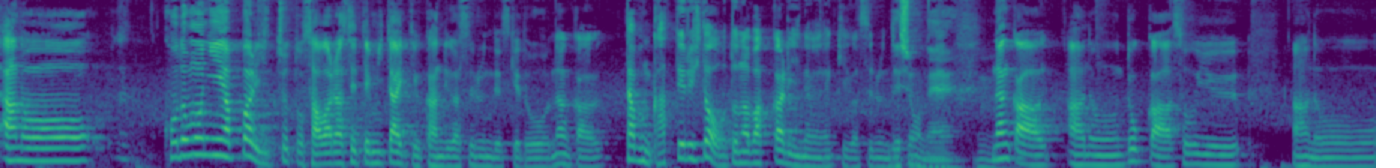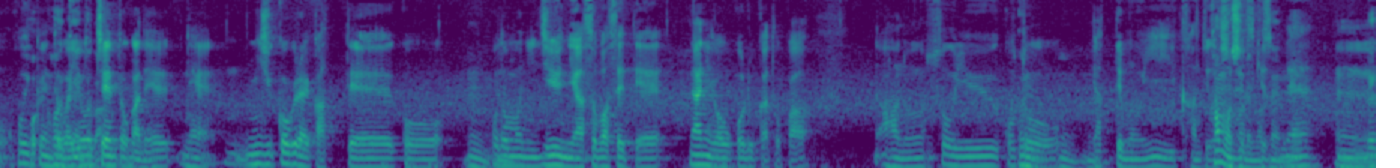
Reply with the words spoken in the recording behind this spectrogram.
あのー子供にやっぱりちょっと触らせてみたいっていう感じがするんですけどなんか多分買ってる人は大人ばっかりのような気がするんですよね。でしょうね、うん、なんかあのどっかそういうあの保育園とか幼稚園とかでね、うん、20個ぐらい買ってこう、うん、子供に自由に遊ばせて何が起こるかとかあのそういうことをやってもいい感じがしますけどね,、で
